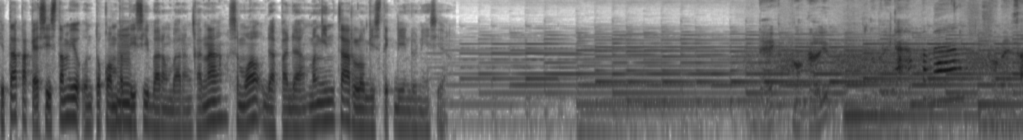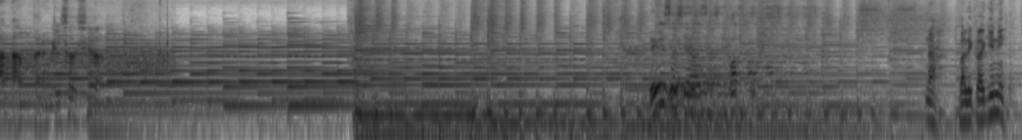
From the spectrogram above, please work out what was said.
kita pakai sistem yuk untuk kompetisi barang-barang karena semua udah pada mengincar logistik di Indonesia. Dek, ngobrol yuk. Ngobrolin apa bang? Ngobrolin startup bareng Daily Social. Daily Social Podcast. Nah, balik lagi nih.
